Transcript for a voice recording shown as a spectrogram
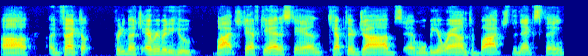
Uh, in fact, pretty much everybody who botched Afghanistan kept their jobs and will be around to botch the next thing.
